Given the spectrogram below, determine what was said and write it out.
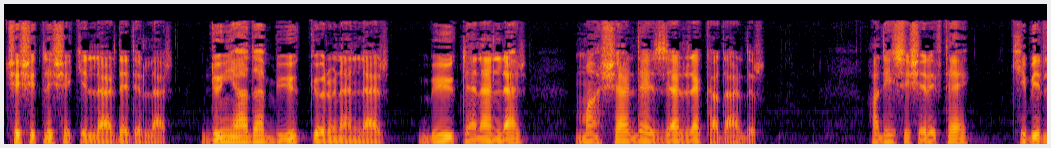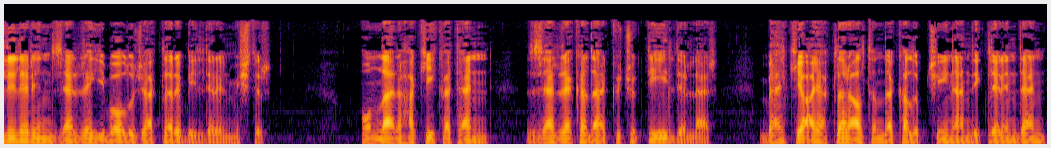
çeşitli şekillerdedirler. Dünyada büyük görünenler, büyüklenenler mahşerde zerre kadardır. Hadisi i şerifte kibirlilerin zerre gibi olacakları bildirilmiştir. Onlar hakikaten zerre kadar küçük değildirler. Belki ayaklar altında kalıp çiğnendiklerinden,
